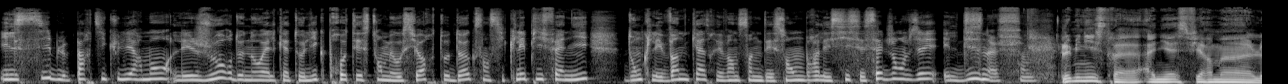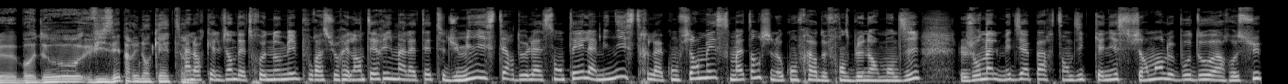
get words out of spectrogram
Il cible particulièrement les jours de Noël catholiques, protestants mais aussi orthodoxes, ainsi que l'épiphanie, donc les 24 et 25 décembre, les 6 et 7 janvier et le 19. Le ministre Agnès Firmin Le Baudot, visé par une enquête. Alors qu'elle vient d'être nommée pour assurer l'intérim à la tête du ministère de la Santé, la ministre l'a confirmé ce matin chez nos confrères de France Bleu Normandie. Le journal Mediapart indique qu'Agnès Firmin Le Baudot a reçu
